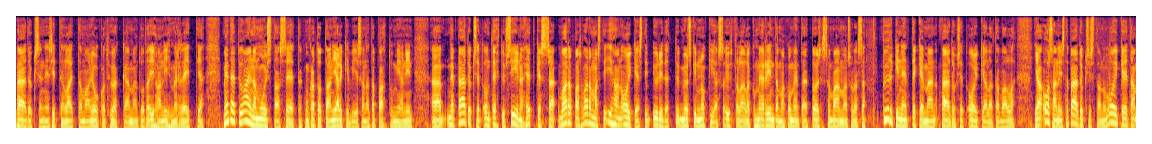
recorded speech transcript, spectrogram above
päätöksen ja sitten laittamaan joukot hyökkäämään tuota ihan ihmereittiä. Meidän täytyy aina muistaa se, että kun katsotaan jälkiviisana tapahtumia, niin ää, ne päätökset on tehty siinä hetkessä varpas, varmasti ihan oikeasti yritetty myöskin Nokiassa yhtä lailla kuin meidän rintamakomentajat toisessa maailmansodassa pyrkineet tekemään päätökset oikealla tavalla. Ja osa niistä päätöksistä on ollut oikeita,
